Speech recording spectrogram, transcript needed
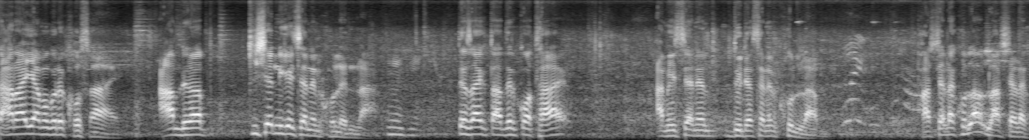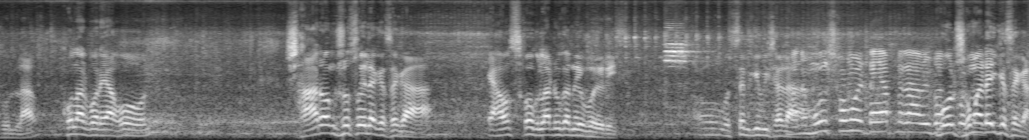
তারাই আমাকে খোঁচায়। আপনারা কিসের নিকে চ্যানেল খোলেন না। তো যাই তাদের কথায় আমি চ্যানেল দুইটা চ্যানেল খুললাম। ফার্স্ট একটা খুললাম লাস্ট একটা খুললাম। খোলার পরে এখন সার অংশ চলে গেছে গা। এখন ছগলা ঢুকানো বই রয়েছে। বুঝছেন কি বিষয়টা। মানে মূল সময়টাই আপনারা মূল সময়টাই গেছে গা।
